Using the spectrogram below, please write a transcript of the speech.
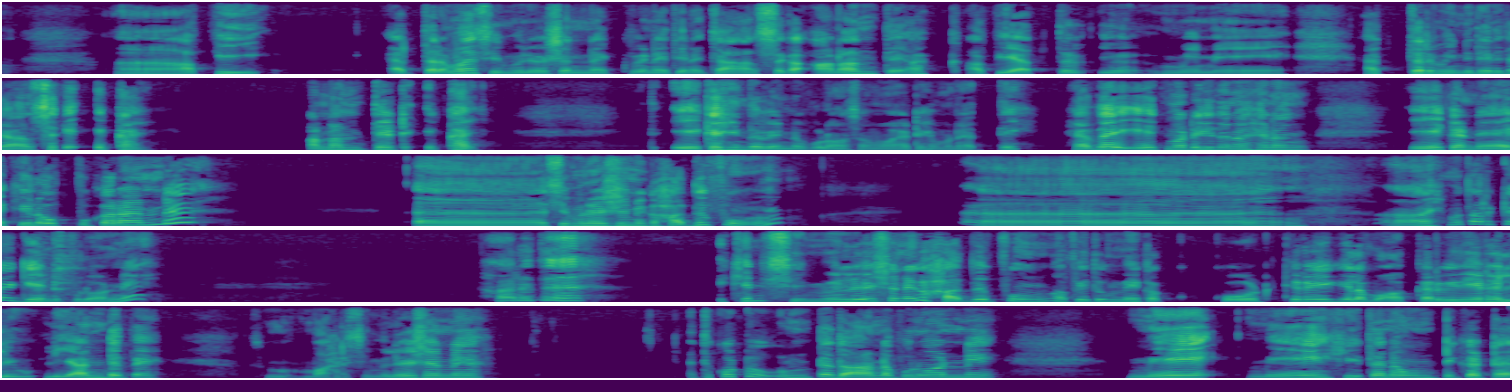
අපි ඇත්තරම සිමිලේෂන්ක් වෙන තින චාන්සක අනන්තයක්. අපි ඇත්ත මේ ඇත්තරම ඉන්න තින චාන්සක එකයි. අනන්තෙට එකයි. ඒක හිද වෙන්න පුළොන් සමයට හෙම නැත්තේ. හැබැයි ඒත් මට හිතන හෙනම් ඒක නෑ කියල ඔප්පු කරන්න සිමිලේෂන් එක හදපුන් එහම තර්ක ගෙන්ඩ පුළුවන්නේ හරිද? එක සිමිලේෂන එක හදපුන් අපිතු මේ කෝඩ් කරේ කියලා මොක්කර විදිහට ලියන්ඩපේ මහර සිමිලේෂන් එක. එතකොට උන්ට දාන්න පුළුවන්නේ මේ මේ හිතන උන්ටිකට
